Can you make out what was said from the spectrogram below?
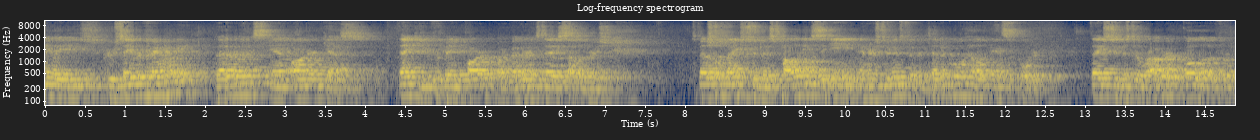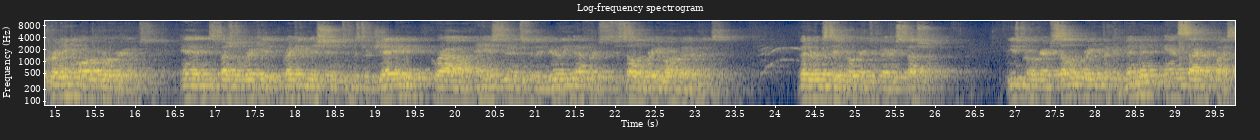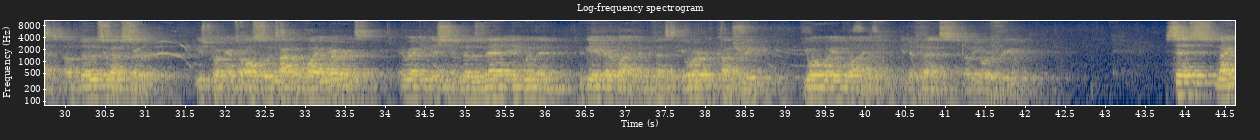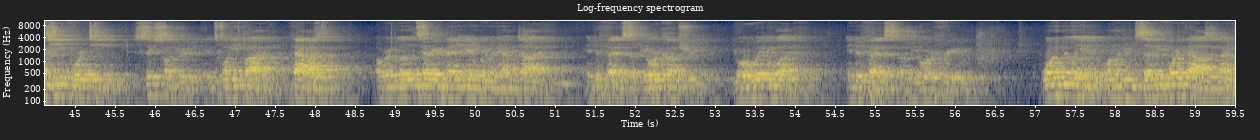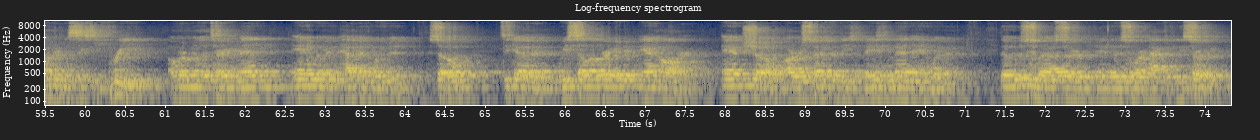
And ladies, Crusader family, veterans, and honored guests. Thank you for being part of our Veterans Day celebration. Special thanks to Ms. Polly Seguin and her students for their technical help and support. Thanks to Mr. Robert Gola for printing our programs, and special recognition to Mr. Jay Grau and his students for their yearly efforts to celebrate our veterans. Veterans Day programs are very special. These programs celebrate the commitment and sacrifices of those who have served. These programs are also a time of quiet reverence and recognition of those men and women who gave their life in defense of your country, your way of life, in defense of your freedom. Since 1914, 625,000 of our military men and women have died in defense of your country, your way of life, in defense of your freedom. 1,174,963 of our military men and women have been wounded. So, together, we celebrate and honor and show our respect for these amazing men and women, those who have served and those who are actively serving.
